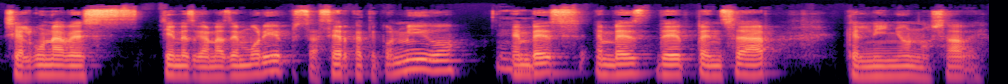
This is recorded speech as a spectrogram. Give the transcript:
Si alguna vez tienes ganas de morir, pues acércate conmigo, en, vez, en vez de pensar que el niño no sabe.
